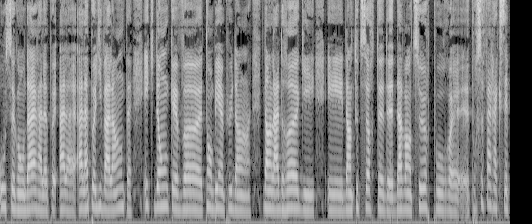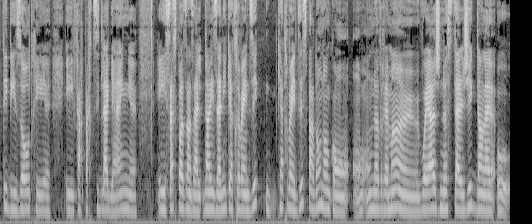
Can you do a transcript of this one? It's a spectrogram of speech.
au secondaire à la, à la, à la polyvalente et qui donc va tomber un peu dans dans la drogue et, et dans toutes sortes d'aventures pour euh, pour se faire accepter des autres et, et faire partie de la gang. Et ça se passe dans, dans les années 90 90 pardon. Donc on, on, on a vraiment un voyage nostalgique dans la au,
